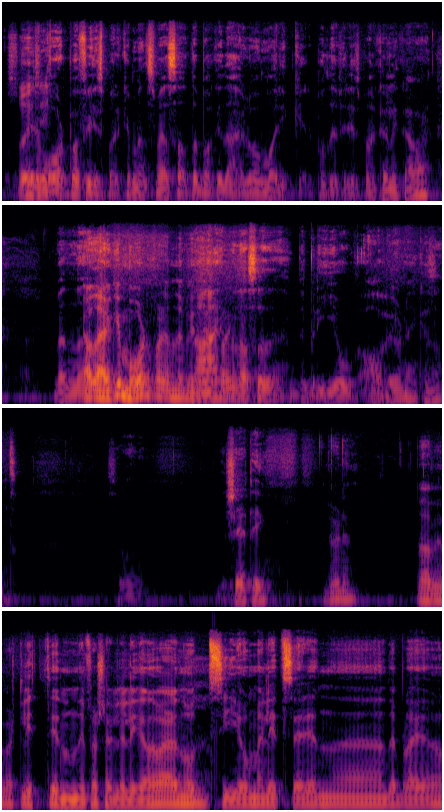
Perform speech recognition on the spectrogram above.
Og så blir det mål på frisparket, men som jeg sa tilbake, det er jo markere på det frisparket likevel. Men, Ja, det er jo ikke mål for dem det blir Nei, men altså, det blir jo avgjørende, ikke sant. Så det skjer ting. Det Gjør det. Da har vi vært litt innom de forskjellige ligaene. Hva er det noe å si om Eliteserien? Eh, Det ble jo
